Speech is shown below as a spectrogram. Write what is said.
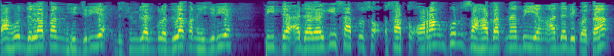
tahun 8 Hijriah 98 Hijriah tidak ada lagi satu satu orang pun sahabat Nabi yang ada di kota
